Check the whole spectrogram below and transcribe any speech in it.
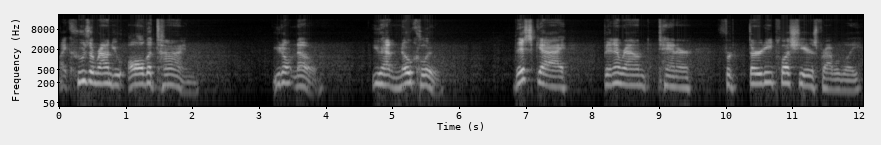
Like, who's around you all the time? You don't know. You have no clue. This guy been around Tanner for 30 plus years, probably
